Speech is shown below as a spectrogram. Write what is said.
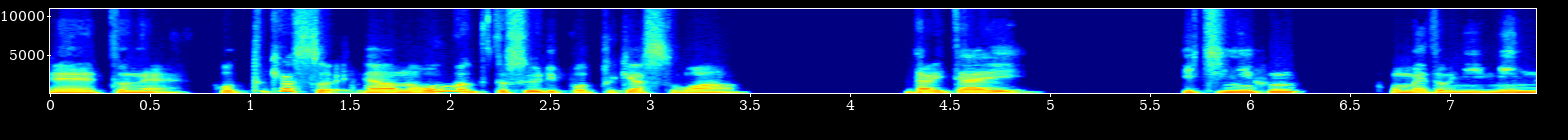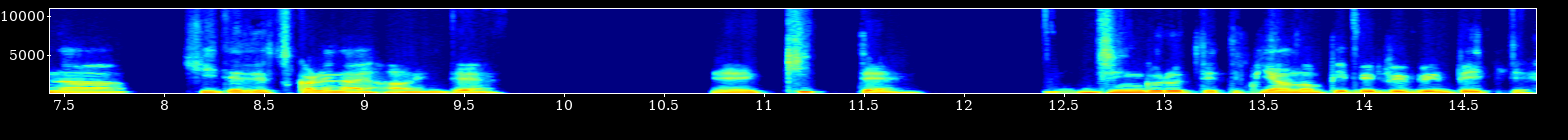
えーっとね、ポッドキャスト、あの、音楽と数理ポッドキャストは、だいたい1、2分をめどにみんな聞いてて疲れない範囲で、えー切って、ジングルって言ってピアノピピピピピって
